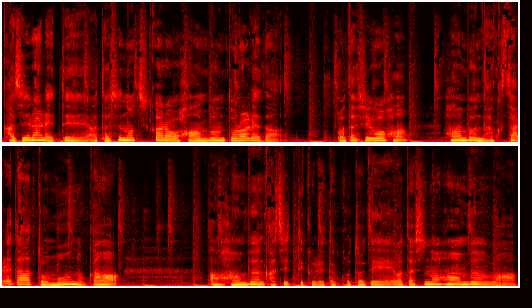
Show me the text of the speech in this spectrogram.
かじられて私の力を半分取られた私を半分なくされたと思うのがあ半分かじってくれたことで私の半分は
